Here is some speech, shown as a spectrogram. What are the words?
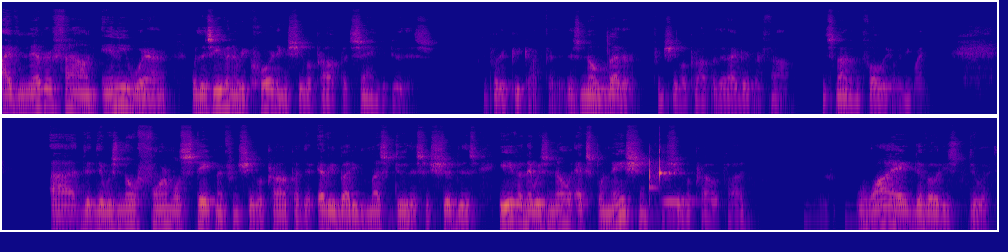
I've never found anywhere where there's even a recording of Srila Prabhupada saying to do this, to put a peacock feather. There's no letter from Srila Prabhupada that I've ever found. It's not in the folio anyway. Uh, th- there was no formal statement from Srila Prabhupada that everybody must do this or should do this. Even there was no explanation from Srila Prabhupada why devotees do it.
